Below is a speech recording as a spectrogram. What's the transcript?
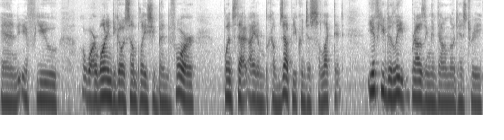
And if you are wanting to go someplace you've been before, once that item comes up, you can just select it. If you delete browsing and download history,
